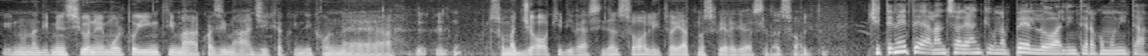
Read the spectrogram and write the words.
in una dimensione molto intima, quasi magica, quindi con eh, insomma, giochi diversi dal solito e atmosfere diverse dal solito. Ci tenete a lanciare anche un appello all'intera comunità?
